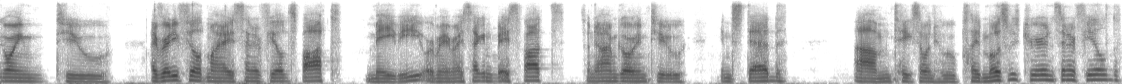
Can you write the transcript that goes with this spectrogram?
going to. I've already filled my center field spot, maybe, or maybe my second base spot. So now I'm going to instead um, take someone who played most of his career in center field,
